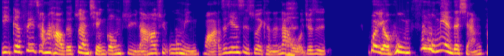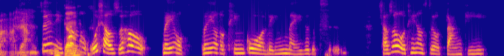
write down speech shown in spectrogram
一个非常好的赚钱工具，然后去污名化这件事，所以可能让我就是。会有负负面的想法，这样。所以你看，我小时候没有没有听过灵媒这个词，小时候我听到只有当机。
